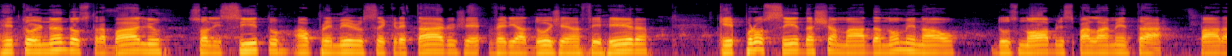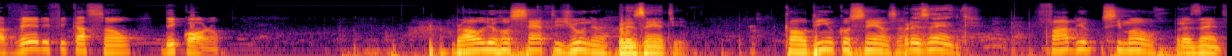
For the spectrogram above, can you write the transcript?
Retornando aos trabalhos, solicito ao primeiro secretário, vereador Jean Ferreira, que proceda a chamada nominal dos nobres parlamentares para verificação de quórum. Braulio Rossetti Júnior. Presente. Claudinho Cossenza. Presente. Fábio Simão. Presente.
